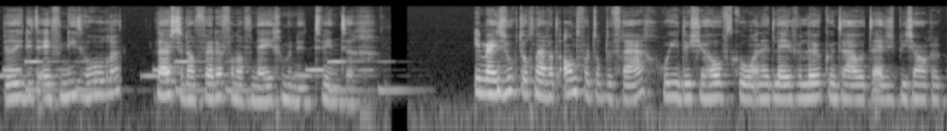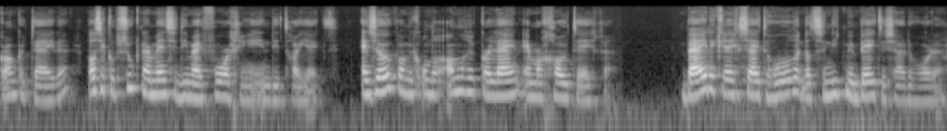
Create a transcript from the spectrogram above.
Wil je dit even niet horen? Luister dan verder vanaf 9 minuut 20. In mijn zoektocht naar het antwoord op de vraag hoe je dus je hoofd koel en het leven leuk kunt houden tijdens bizarre kankertijden, was ik op zoek naar mensen die mij voorgingen in dit traject. En zo kwam ik onder andere Carlijn en Margot tegen. Beide kregen zij te horen dat ze niet meer beter zouden worden.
